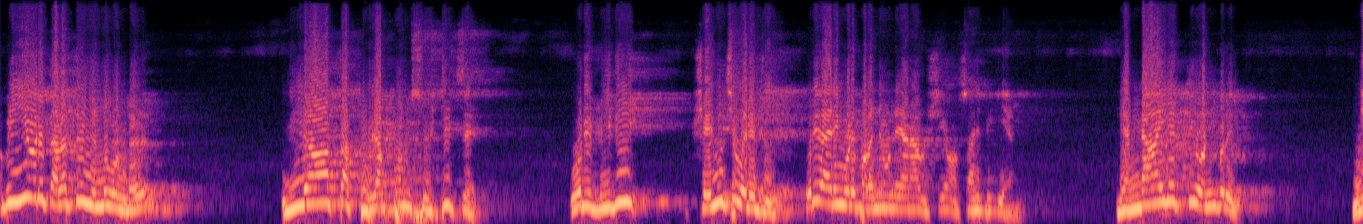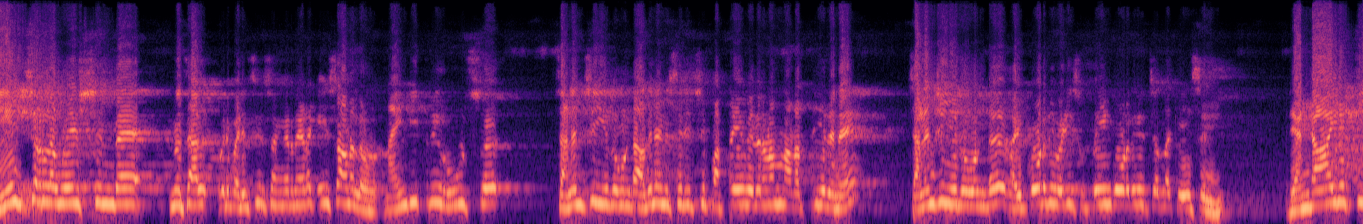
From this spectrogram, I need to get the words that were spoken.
അപ്പൊ ഈ ഒരു തലത്തിൽ നിന്നുകൊണ്ട് ഇല്ലാത്ത കുഴപ്പം സൃഷ്ടിച്ച് ഒരു വിധി ക്ഷണിച്ചു വരുത്തി. ഒരു കാര്യം കൂടി പറഞ്ഞുകൊണ്ട് ഞാൻ ആ വിഷയം അവസാനിപ്പിക്കുകയാണ്. രണ്ടായിരത്തി ഒൻപതിൽ നേച്ചർ ലവേഴ്സിന്റെ എന്ന് വെച്ചാൽ ഒരു പരിസ്ഥിതി സംഘടനയുടെ കേസാണല്ലോ നയന്റി ത്രീ റൂൾസ് ചലഞ്ച് ചെയ്തുകൊണ്ട് അതിനനുസരിച്ച് പട്ടയ വിതരണം നടത്തിയതിനെ ചലഞ്ച് ചെയ്തുകൊണ്ട് ഹൈക്കോടതി വഴി സുപ്രീം കോടതിയിൽ ചെന്ന കേസിൽ രണ്ടായിരത്തി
